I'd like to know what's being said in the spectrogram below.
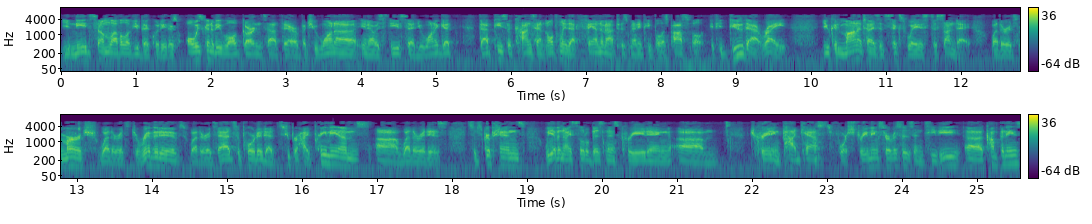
you need some level of ubiquity. There's always going to be walled gardens out there, but you want to, you know, as Steve said, you want to get that piece of content and ultimately that fandom out to as many people as possible. If you do that right, you can monetize it six ways to Sunday, whether it's merch, whether it's derivatives, whether it's ad supported at super high premiums, uh, whether it is subscriptions. We have a nice little business creating um, creating podcasts for streaming services and TV uh, companies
